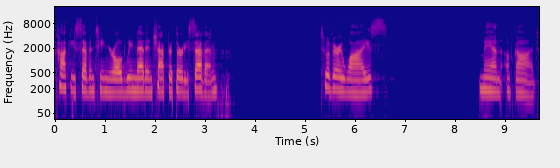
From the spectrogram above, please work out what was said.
cocky 17 year old we met in chapter 37 to a very wise man of God.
